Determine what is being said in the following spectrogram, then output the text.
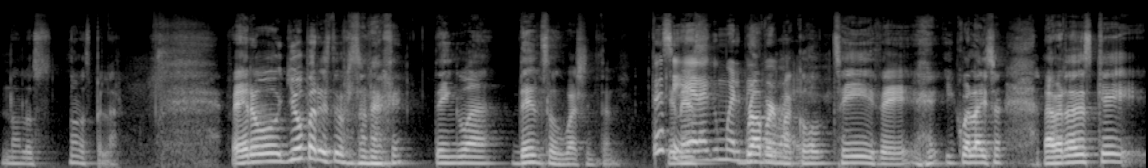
no los, no los pelaron. Pero yo para este personaje tengo a Denzel Washington. Pues sí, era como el Robert. McCall, sí, de Equalizer. La verdad es que,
